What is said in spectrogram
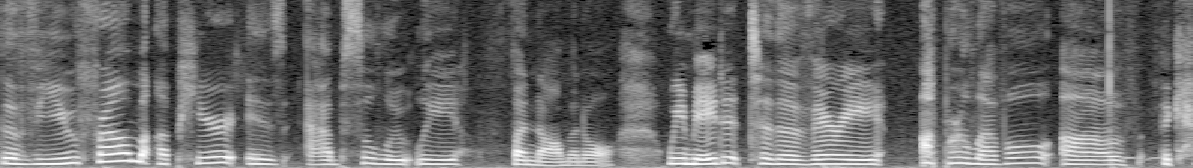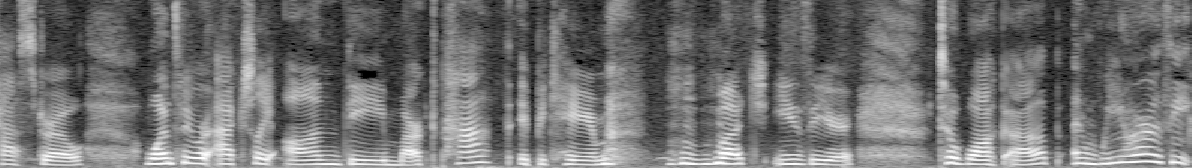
The view from up here is absolutely phenomenal. We made it to the very upper level of the Castro. Once we were actually on the marked path, it became much easier to walk up. And we are the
